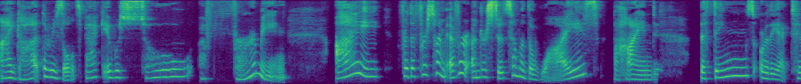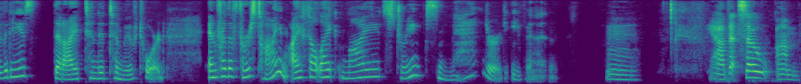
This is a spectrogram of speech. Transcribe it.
I got the results back, it was so affirming. I for the first time ever understood some of the whys behind the things or the activities that I tended to move toward. And for the first time, I felt like my strengths mattered even. Mm. Yeah, that's so, um,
